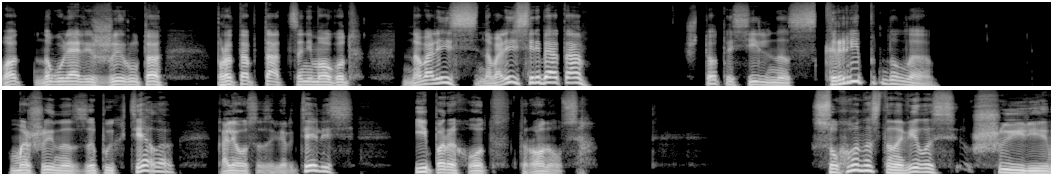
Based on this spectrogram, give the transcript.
Вот нагулялись жиру-то, протоптаться не могут. Навались, навались, ребята!» Что-то сильно скрипнуло. Машина запыхтела, колеса завертелись, и пароход тронулся. Сухона становилась шире,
